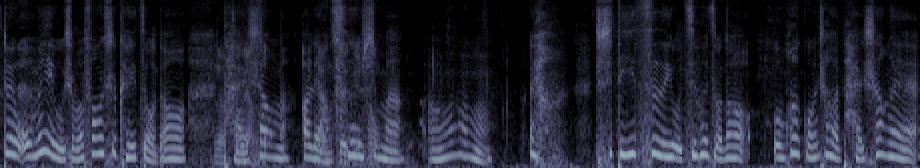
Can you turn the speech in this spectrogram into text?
对，我们有什么方式可以走到台上吗？哦，两两侧是吗舞？哦，哎呀，这是第一次有机会走到文化广场的台上哎。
